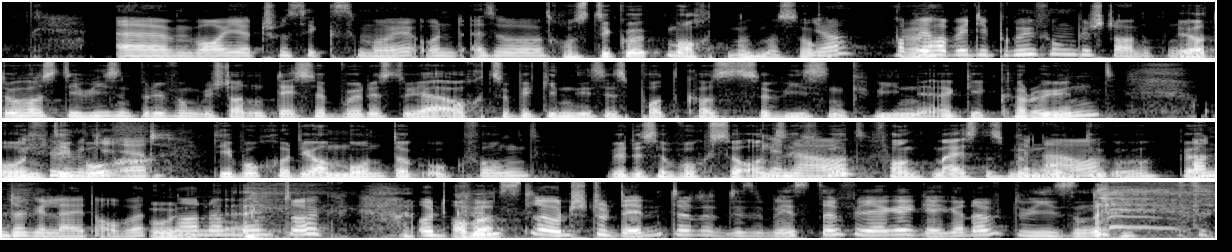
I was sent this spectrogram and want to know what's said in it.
Ähm, war jetzt schon sechsmal und also Hast du gut gemacht, muss man sagen. ja, habe hab ich die Prüfung bestanden. Ja, du hast die Wiesenprüfung bestanden, deshalb wurdest du ja auch zu Beginn dieses Podcasts zur Wiesenqueen äh, gekrönt. Und die Woche, geehrt. die Woche hat ja am Montag angefangen, wie das eine Woche so an sich Genau. hat. Fängt meistens mit Genau. Montag an. Gell? Andere Leute arbeiten Und- an am Montag und Künstler und Studenten in die Semesterferien gehen auf die Wiesen.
